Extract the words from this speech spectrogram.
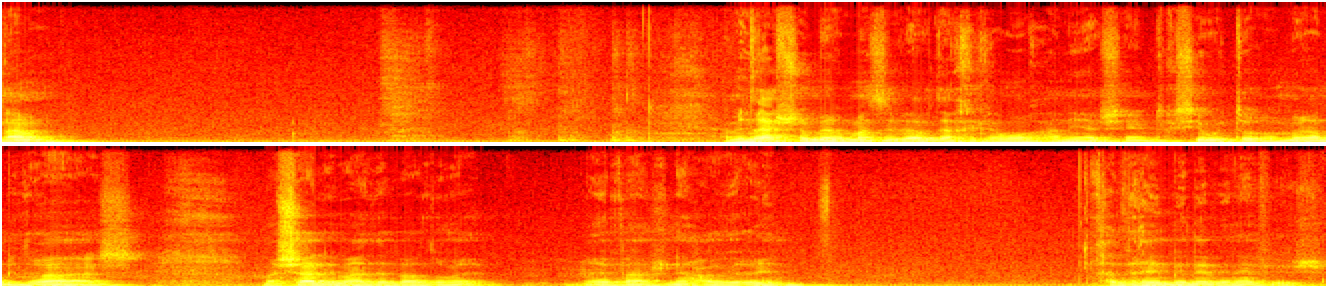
למה? המדרש אומר, מה זה ועבדך כמוך אני השם? תקשיבו טוב, אומר המדרש, משל למה הדבר דומה? היה פעם שני חברים, חברים בלב ונפש.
